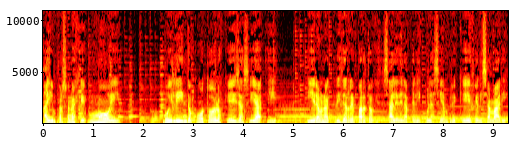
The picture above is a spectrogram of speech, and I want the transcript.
hay un personaje muy, muy lindo, como todos los que ella hacía, y, y era una actriz de reparto que se sale de la película siempre, que es Felisa Mari,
